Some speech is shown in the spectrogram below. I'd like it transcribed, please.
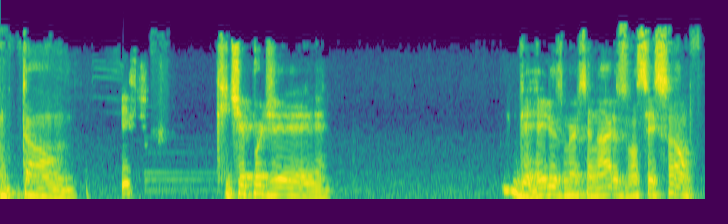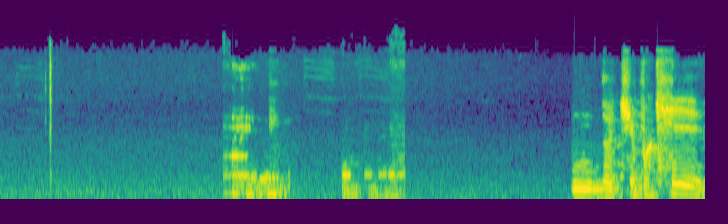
Então, que tipo de guerreiros mercenários vocês são? Do tipo que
